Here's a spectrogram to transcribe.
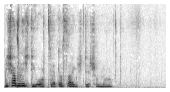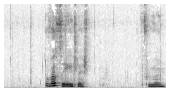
Ich habe nicht die Uhrzeit, das sage ich dir schon mal. Du wirst sie eh gleich fühlen.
